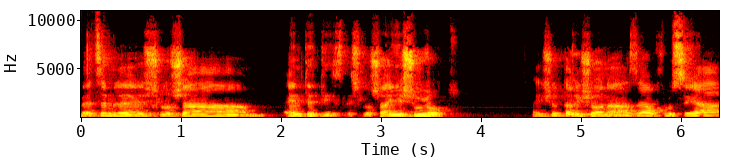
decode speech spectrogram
בעצם לשלושה entities, לשלושה ישויות. הישות הראשונה זה האוכלוסייה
